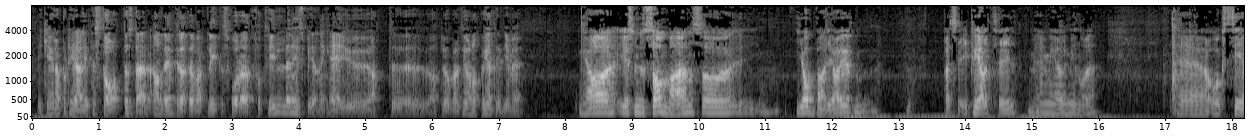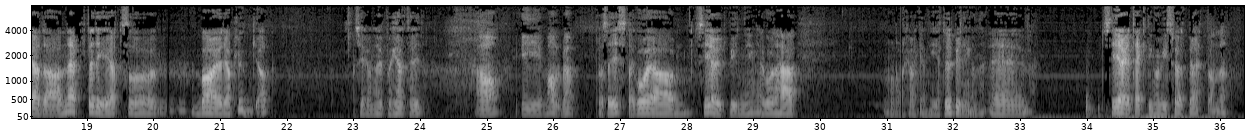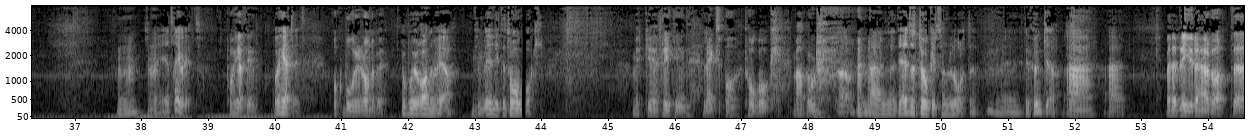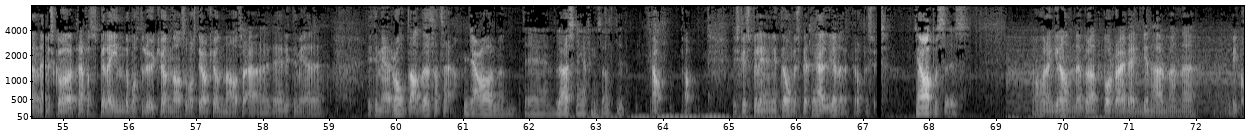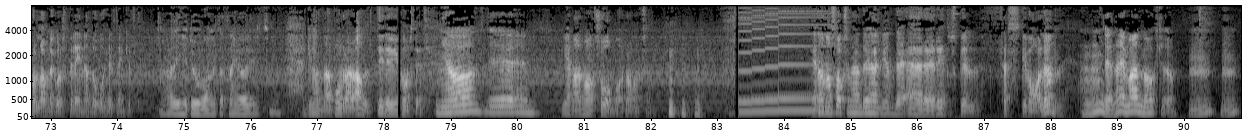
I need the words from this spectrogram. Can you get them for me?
Vi kan ju rapportera lite status där. Anledningen till att det har varit lite svårare att få till en inspelning är ju att, eh, att du har börjat göra något på heltid Jimmy. Ja, just under sommaren så jobbade jag ju princip heltid, mer eller mindre. Eh, och sedan efter det så började jag plugga. Så jag är nu på heltid. Ja, i Malmö. Precis, där går jag serieutbildning. Jag går den här vad kanske den heter utbildningen? Eh, serieteckning och visuellt berättande. Mm, mm. Det är trevligt. På heltid. På heltid. Och bor i Ronneby. Och bor i Ronneby ja. Så det blir lite tågåk. Mycket fritid läggs på tågåk med andra ord. Ja, men det är inte så tråkigt som det låter. Det, det funkar. Nej, nej. Men det blir ju det här då att eh, när vi ska träffas och spela in då måste du kunna och så måste jag kunna och sådär. Det är lite mer Lite mer roddande så att säga. Ja, men det, lösningar finns alltid. Ja, ja. Vi ska ju spela in lite ångestspel till helgen nu förhoppningsvis. Ja, precis. Jag har en granne börjat borra i väggen här men eh, vi kollar om det går att spela in ändå helt enkelt. Ja, det är inget ovanligt att han gör det. Liksom. Grannar borrar alltid, det är ju konstigt. Ja, det... Gärna har sovmorgon också. En annan sak som händer i helgen det är eh, Retrospelfestivalen. Mm, den är i Malmö också. Mm, mm.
